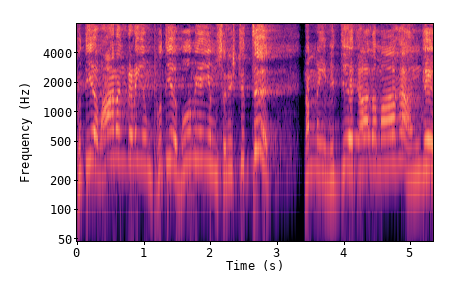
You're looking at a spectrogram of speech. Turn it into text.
புதிய வானங்களையும் புதிய பூமியையும் சிருஷ்டித்து நம்மை நித்திய காலமாக அங்கே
